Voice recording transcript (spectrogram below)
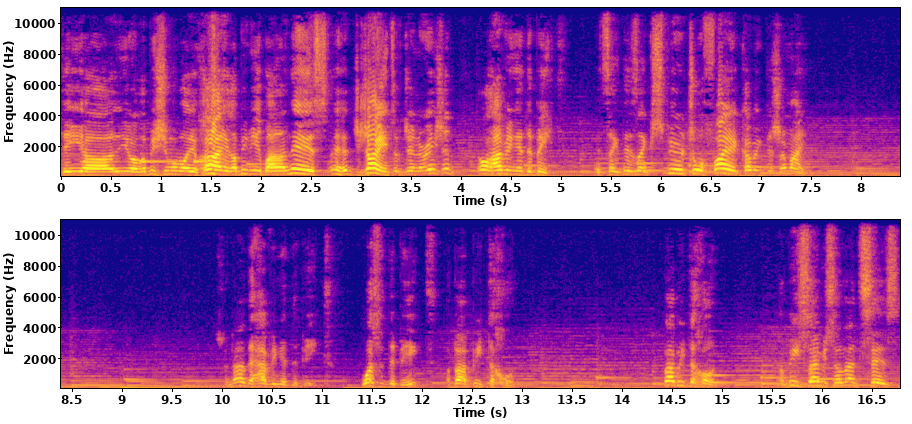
the uh, you know Rabbi Shimon Bar Yochai, Rabbi Meir Baal HaNes, giants of generation. They're all having a debate. It's like there's like spiritual fire coming to Shamayim. So now they're having a debate. What's the debate? About bitachon. About bitachon. Rabbi Sami Salat says,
